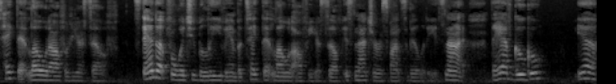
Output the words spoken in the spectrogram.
Take that load off of yourself. Stand up for what you believe in, but take that load off of yourself. It's not your responsibility. It's not. They have Google. Yeah,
